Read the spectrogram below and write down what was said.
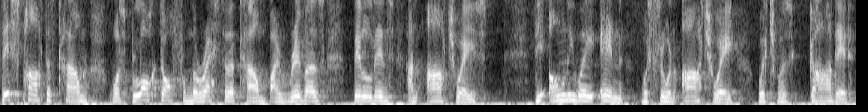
This part of town was blocked off from the rest of the town by rivers, buildings, and archways. The only way in was through an archway which was guarded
